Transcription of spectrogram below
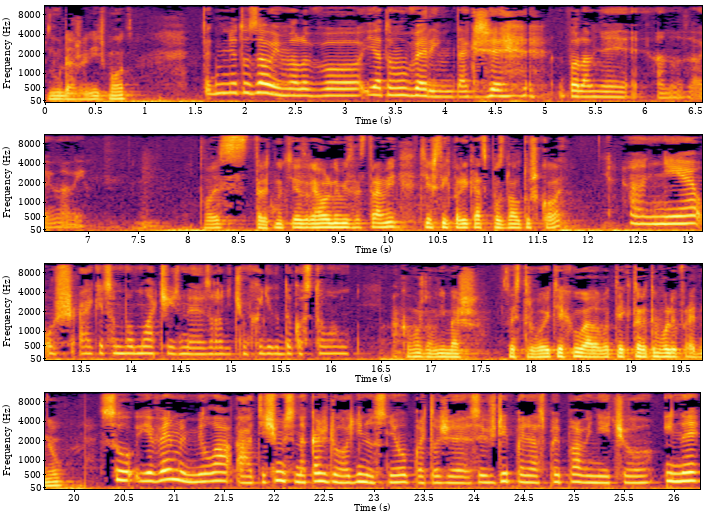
nuda, že nič moc. Tak mňa to zaujíma, lebo ja tomu verím, takže podľa mňa je áno zaujímavý. Tvoje stretnutie s reholnými sestrami, tiež si ich prvýkrát spoznal tu v škole? A nie, už aj keď som bol mladší, sme s rodičmi chodili do kostolov. Ako možno vnímaš sestru Vojtechu, alebo tie, ktoré tu boli pred ňou? Sú, je veľmi milá a tešíme sa na každú hodinu s ňou, pretože si vždy pre nás pripraví niečo iné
